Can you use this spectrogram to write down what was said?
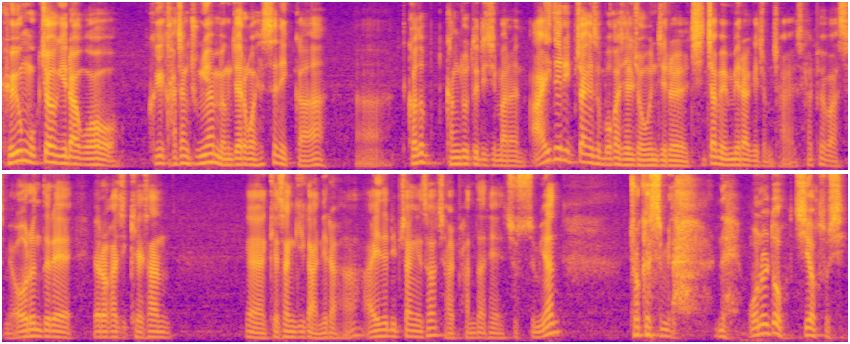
교육 목적이라고 그게 가장 중요한 명제라고 했으니까 아, 거듭 강조드리지만은 아이들 입장에서 뭐가 제일 좋은지를 진짜 면밀하게 좀 잘 살펴봤으면 어른들의 여러 가지 계산 예, 계산기가 아니라 아이들 입장에서 잘 판단해 줬으면 좋겠습니다. 네 오늘도 지역 소식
